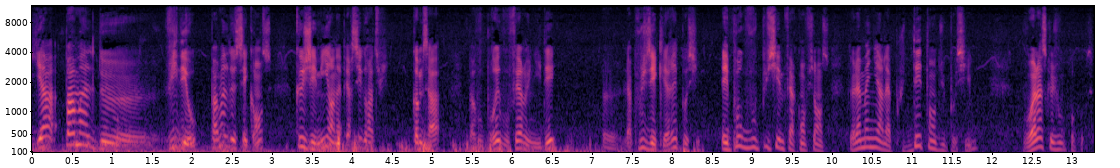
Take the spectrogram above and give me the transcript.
il y a pas mal de vidéos, pas mal de séquences que j'ai mis en aperçu gratuit. Comme ça, bah, vous pourrez vous faire une idée euh, la plus éclairée possible. Et pour que vous puissiez me faire confiance de la manière la plus détendue possible, voilà ce que je vous propose.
